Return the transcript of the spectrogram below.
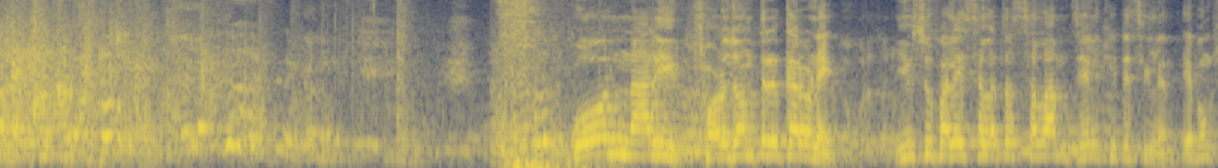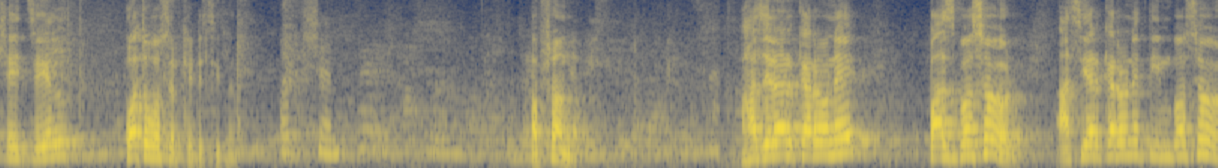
আল্লাহ কোন নারীর ষড়যন্ত্রের কারণে ইউসুফ আলাই সাল্লাম জেল খেটেছিলেন এবং সেই জেল কত বছর খেটেছিলেন? অপশন অপশন হাজেরার কারণে পাঁচ বছর আসিয়ার কারণে তিন বছর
